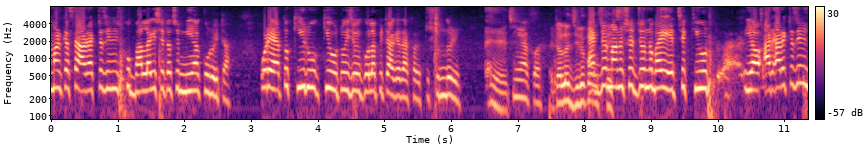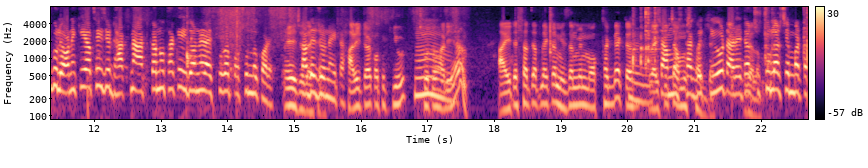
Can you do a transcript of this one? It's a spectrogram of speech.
আমার কাছে আরও একটা জিনিস খুব ভালো লাগে সেটা হচ্ছে মিয়াকুর ওইটা ওরে এত কিউট ওই যে ওই গোলাপিটা আগে দেখাও একটু সুন্দরী। এটা হলো জিরো একজন মানুষের জন্য ভাই এর চেয়ে কিউট আর আরেকটা জিনিস বলি অনেকেই আছে যে ঢাকনা আটকানো থাকে এই ধরনের রাইস কুকার পছন্দ করে। তাদের জন্য এটা। হাঁড়িটা কত কিউট ছোট হাঁড়ি হ্যাঁ? আর এটার সাথে একটা মেজারমেন্ট মগ থাকবে একটা চামচ থাকবে কিউট আর এটা চুলার চেম্বারটা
